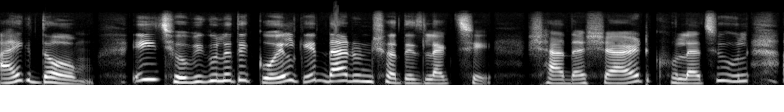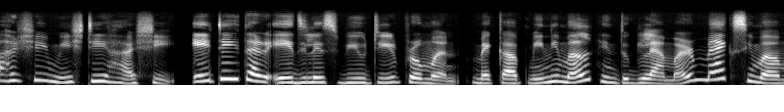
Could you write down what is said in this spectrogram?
একদম, এই ছবিগুলোতে কোয়েলকে দারুণ সতেজ লাগছে। সাদা শার্ট, খোলা চুল আর সেই মিষ্টি হাসি, এটাই তার এজলেস বিউটির প্রমাণ। মেকআপ মিনিমাল কিন্তু গ্ল্যামার ম্যাক্সিমাম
